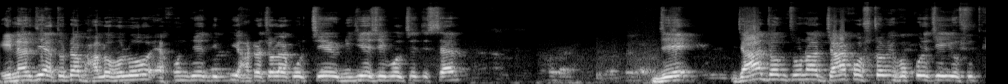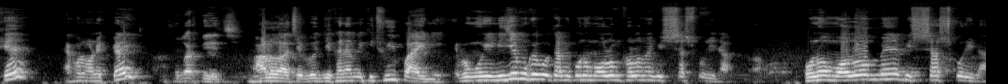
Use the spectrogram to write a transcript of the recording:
এনার যে এতটা ভালো হলো এখন যে দিব্যি হাঁটাচলা করছে নিজে এসে বলছে যে স্যার যে যা যন্ত্রণা যা কষ্ট আমি ভোগ করেছি এই ওষুধ খেয়ে এখন অনেকটাই উপকার পেয়েছি। ভালো আছে যেখানে আমি কিছুই পাইনি। এবং উনি নিজে মুখে বলতে আমি কোনো মলম টলমে বিশ্বাস করি না। কোনো মলমে বিশ্বাস করি না।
